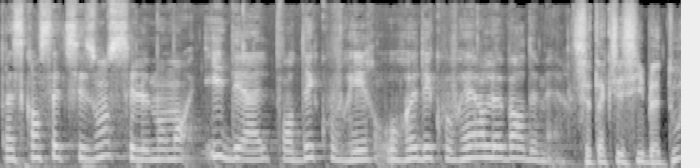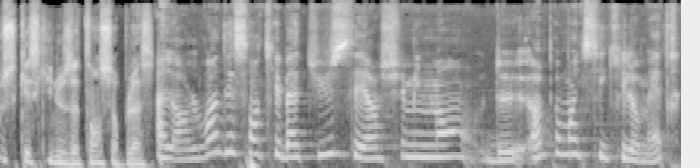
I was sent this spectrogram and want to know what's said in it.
Parce qu'en cette saison, c'est le moment idéal pour découvrir ou redécouvrir le bord de mer. C'est accessible à tous. Qu'est-ce qui nous attend sur place Alors, loin des sentiers battus, c'est un cheminement de un peu moins de 6 km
